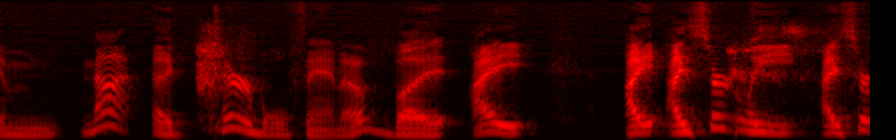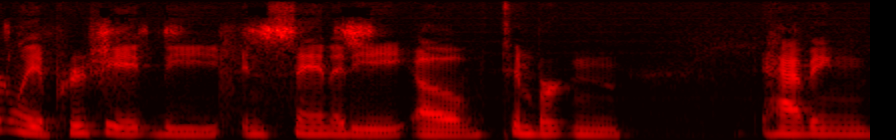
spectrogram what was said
am not a terrible fan of, but I. I, I certainly I certainly appreciate the insanity of Tim Burton having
